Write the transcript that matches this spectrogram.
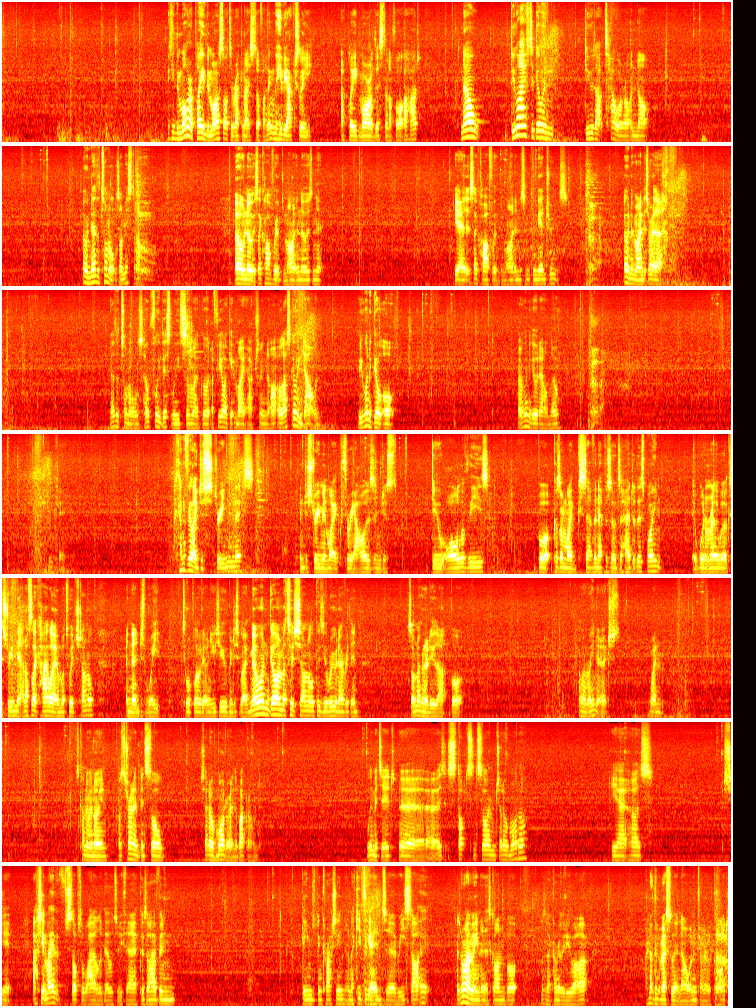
You see, the more I play, the more I start to recognize stuff. I think maybe actually I played more of this than I thought I had. Now, do I have to go and do that tower or not? Oh, nether tunnels, I missed that. Oh no, it's like halfway up the mountain though, isn't it? Yeah, it's like halfway up the mountain or something, the entrance. Oh, never mind, it's right there. Nether tunnels, hopefully this leads somewhere good. I feel like it might actually not. Oh, that's going down. We want to go up. I'm gonna go down though. Okay. I kind of feel like just streaming this and just streaming like three hours and just do all of these. But because I'm like seven episodes ahead at this point, it wouldn't really work to stream it. I'd have to like highlight on my Twitch channel and then just wait to upload it on YouTube and just be like, no one go on my Twitch channel because you'll ruin everything. So I'm not going to do that, but... Oh, my internet just went... It's kind of annoying. I was trying to install Shadow of Mordor in the background. Limited. Uh, has it stopped installing Shadow of Mordor? Yeah, it has. Shit. Actually, it might have stopped a while ago, to be fair, because I have been... Game's been crashing, and I keep forgetting to restart it. Know why internet's gone, but nothing I can really do about that. I'm not to mess with it now when I'm trying to record.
